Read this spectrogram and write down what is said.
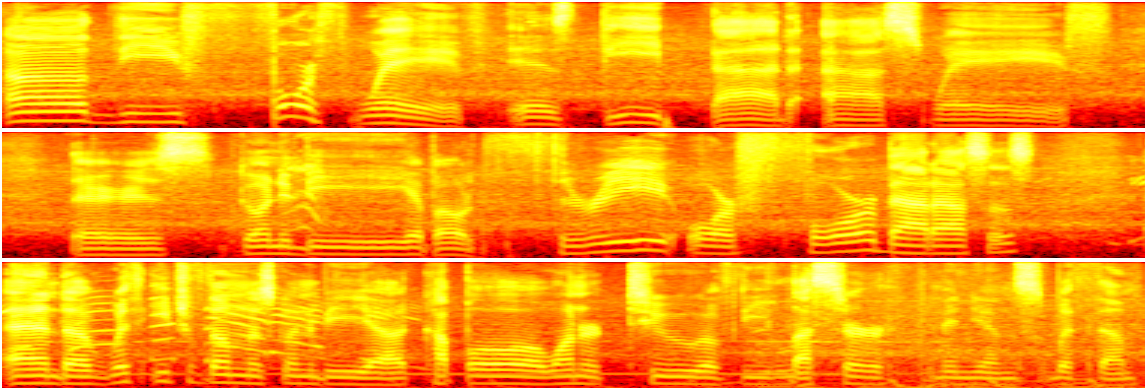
Uh, the fourth wave is the badass wave. There's going to be about three or four badasses, and uh, with each of them is going to be a couple, one or two of the lesser minions with them.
